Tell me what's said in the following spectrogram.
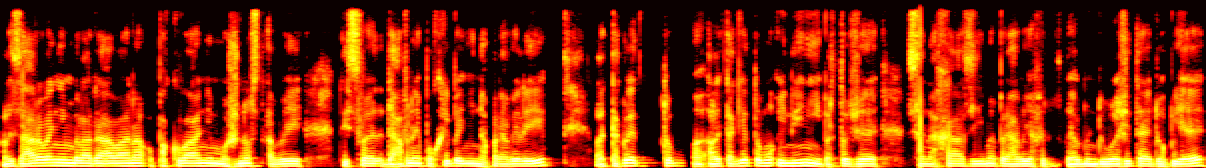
ale zároveň jim byla dávána opakování možnost, aby ty své dávné pochybení napravili, ale, takhle to, ale tak je tomu i nyní, protože se nacházíme právě v velmi důležité době,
